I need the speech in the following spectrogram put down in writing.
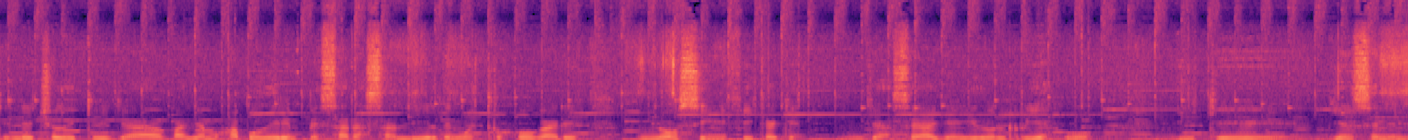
que el hecho de que ya vayamos a poder empezar a salir de nuestros hogares no significa que ya se haya ido el riesgo y que piensen en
